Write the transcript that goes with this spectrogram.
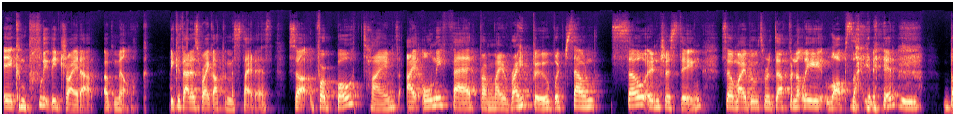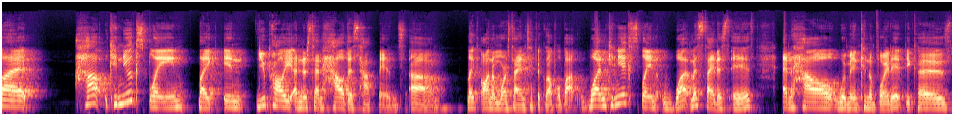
it completely dried up of milk because that is where I got the mastitis. So for both times, I only fed from my right boob, which sounds so interesting. So my boobs were definitely lopsided. Mm-hmm. But how can you explain, like, in you probably understand how this happens, um, like on a more scientific level. But one, can you explain what mastitis is and how women can avoid it because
